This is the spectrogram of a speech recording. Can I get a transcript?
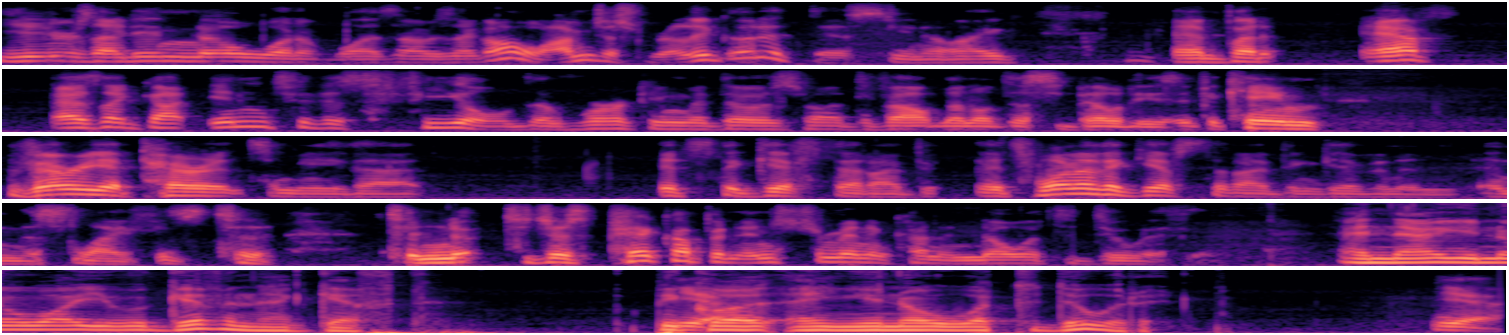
years, I didn't know what it was. I was like, oh, I'm just really good at this, you know. I and but af, as I got into this field of working with those uh, developmental disabilities, it became very apparent to me that it's the gift that I've it's one of the gifts that I've been given in, in this life is to to to just pick up an instrument and kind of know what to do with it. and now you know why you were given that gift, because and you know what to do with it. Yeah.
